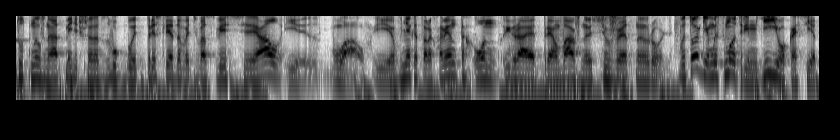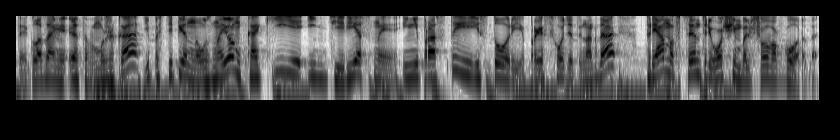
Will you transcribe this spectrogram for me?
Тут нужно отметить, что этот звук будет преследовать вас весь сериал, и вау. И в некоторых моментах он играет прям важную сюжетную роль. В итоге мы смотрим ее кассеты глазами этого мужика и постепенно узнаем, какие интересные и непростые истории происходят иногда прямо в центре очень большого города.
